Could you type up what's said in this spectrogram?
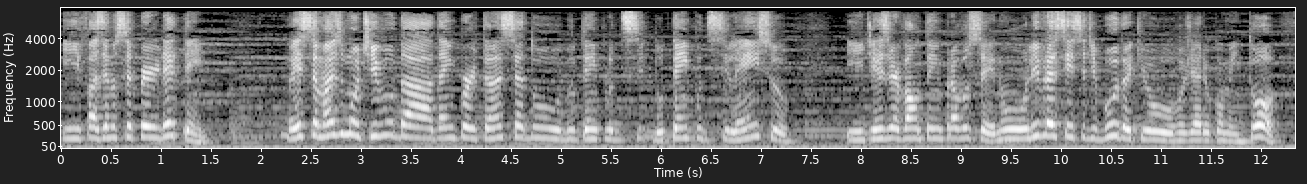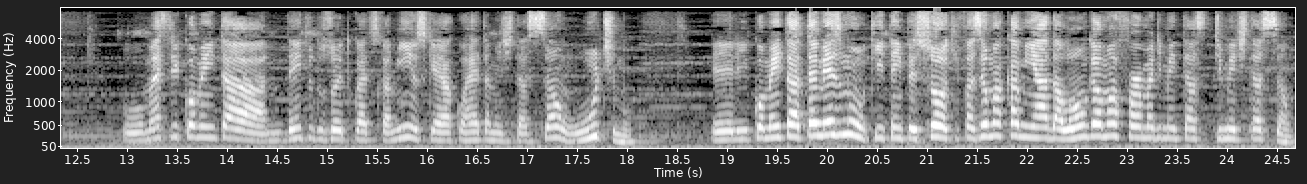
e fazendo você perder tempo. Esse é mais um motivo da, da importância do, do, templo de, do tempo de silêncio e de reservar um tempo para você. No livro A Essência de Buda, que o Rogério comentou, o mestre comenta dentro dos oito quatro caminhos, que é a correta meditação, o último, ele comenta até mesmo que tem pessoa que fazer uma caminhada longa é uma forma de, medita de meditação.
